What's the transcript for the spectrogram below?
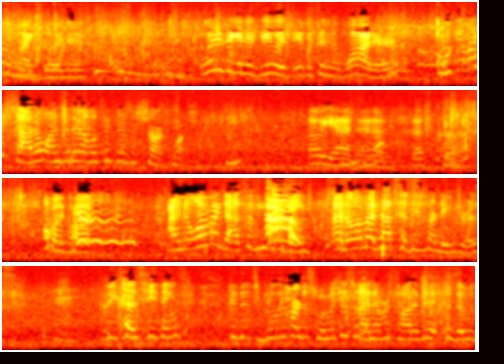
Oh my goodness. What is it gonna do if, if it's in the water? Look at my shadow under there. It looks like there's a shark. Watch. See? Oh yeah, it does. That's cool. Oh my god. I know why my dad said these are dang- I know why my dad said these are dangerous. Because he thinks because it's really hard to swim with this and I never thought of it because it was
